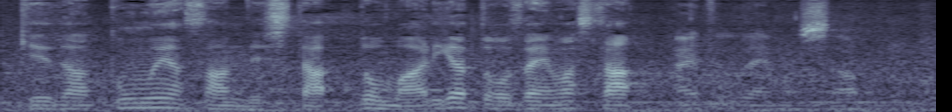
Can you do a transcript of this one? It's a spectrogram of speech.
池田智也さんでした。どうもありがとうございました。ありがとうございました。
